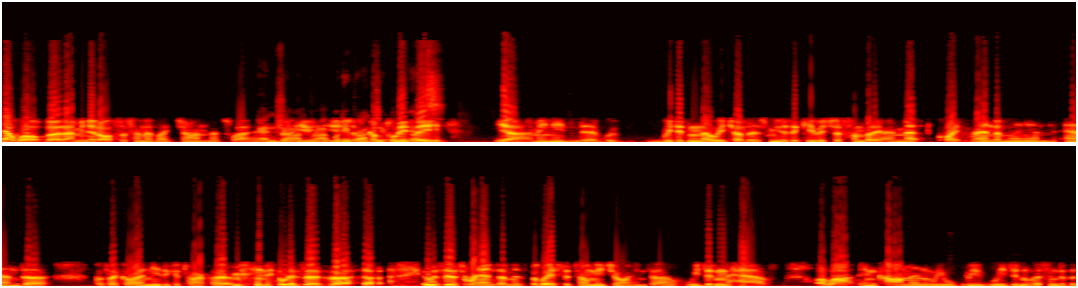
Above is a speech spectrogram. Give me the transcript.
Yeah, well, but I mean, it also sounded like John. That's why. And so John he- brought he's what he brought completely. yes. Yeah, I mean, he uh, we, we didn't know each other's music. He was just somebody I met quite randomly, and and uh, I was like, oh, I need a guitar player. I mean, it was as uh, it was as random as the way Satomi joined. Uh, we didn't have a lot in common. We we we didn't listen to the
